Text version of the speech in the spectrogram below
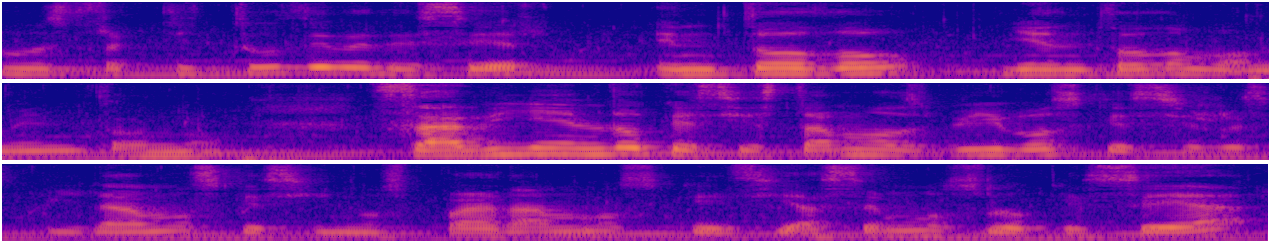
nuestra actitud debe de ser en todo y en todo momento, ¿no? Sabiendo que si estamos vivos, que si respiramos, que si nos paramos, que si hacemos lo que sea,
